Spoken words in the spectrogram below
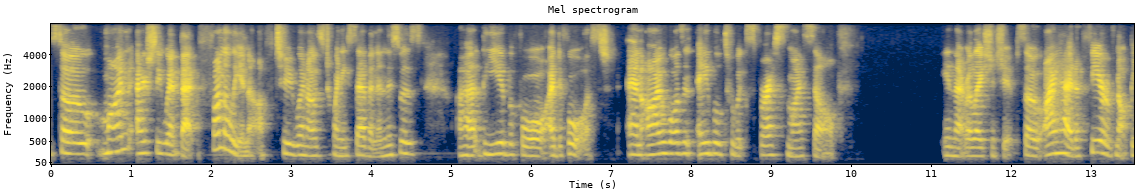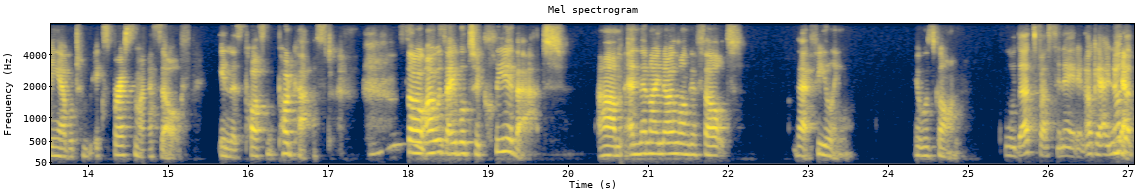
So mine actually went back, funnily enough, to when I was 27. And this was uh, the year before I divorced. And I wasn't able to express myself in that relationship. So I had a fear of not being able to express myself in this podcast. So I was able to clear that. Um, and then I no longer felt that feeling. It was gone. Well, that's fascinating. Okay, I know yeah. that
